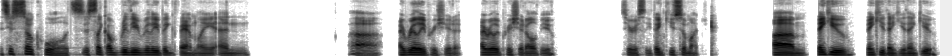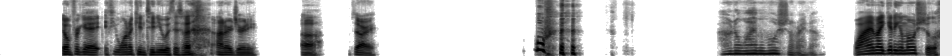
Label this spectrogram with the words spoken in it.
It's just so cool. It's just like a really, really big family, and uh, I really appreciate it. I really appreciate all of you. Seriously, thank you so much. Um, thank you, thank you, thank you, thank you. Don't forget if you want to continue with this on, on our journey. Uh, sorry. I don't know why I'm emotional right now. Why am I getting emotional?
